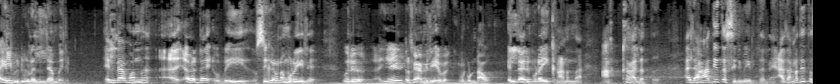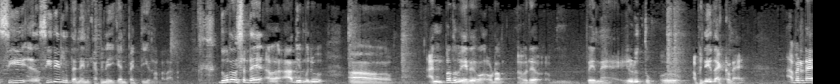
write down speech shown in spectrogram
അയൽ വീടുകളെല്ലാം വരും. എല്ലാം വന്ന് അവരുടെ ഈ സ്വീകരണ മുറിയിൽ ഒരു ഏഴ് ഫാമിലി ഉണ്ടാവും. എല്ലാവരും കൂടെ ഈ കാണുന്ന അക്കാലത്ത് അത് ആദ്യത്തെ സിനിമയിൽ തന്നെ അത് ആദ്യത്തെ സീ സീരിയലിൽ തന്നെ എനിക്ക് അഭിനയിക്കാൻ പറ്റി എന്നുള്ളതാണ്. ദൂരദർശന്റെ ആദ്യം ഒരു അൻപത് പേരോളം അവർ പിന്നെ എടുത്തു അഭിനേതാക്കളെ അവരുടെ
